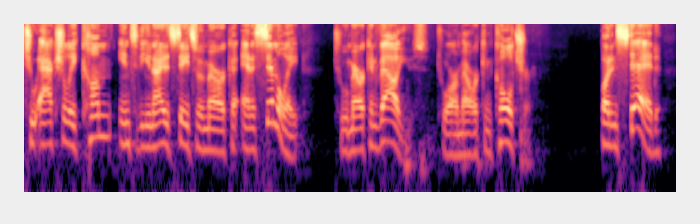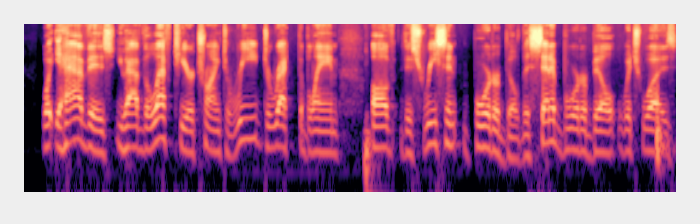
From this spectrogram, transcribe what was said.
to actually come into the United States of America and assimilate to American values, to our American culture. But instead, what you have is you have the left here trying to redirect the blame of this recent border bill, the Senate border bill, which was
